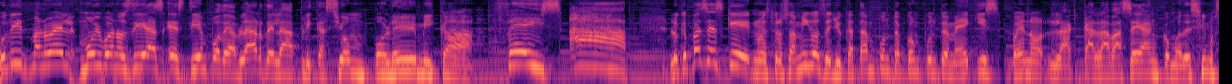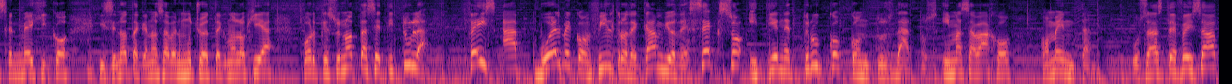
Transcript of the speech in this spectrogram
Judith Manuel, muy buenos días. Es tiempo de hablar de la aplicación polémica Face App. Lo que pasa es que nuestros amigos de yucatán.com.mx, bueno, la calabacean, como decimos en México, y se nota que no saben mucho de tecnología, porque su nota se titula Face App vuelve con filtro de cambio de sexo y tiene truco con tus datos. Y más abajo comentan, ¿usaste Face App?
